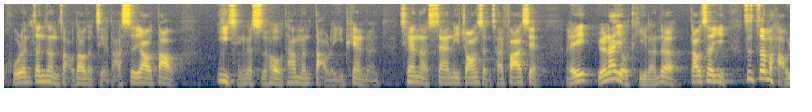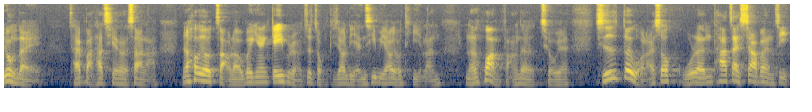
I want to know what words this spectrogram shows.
湖人真正找到的解答是要到疫情的时候，他们倒了一片人，签了 Sandy Johnson，才发现，诶，原来有体能的高侧翼是这么好用的诶，才把他签了下来。然后又找了 Wenyen Gabriel 这种比较年轻、比较有体能、能换防的球员。其实对我来说，湖人他在下半季。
